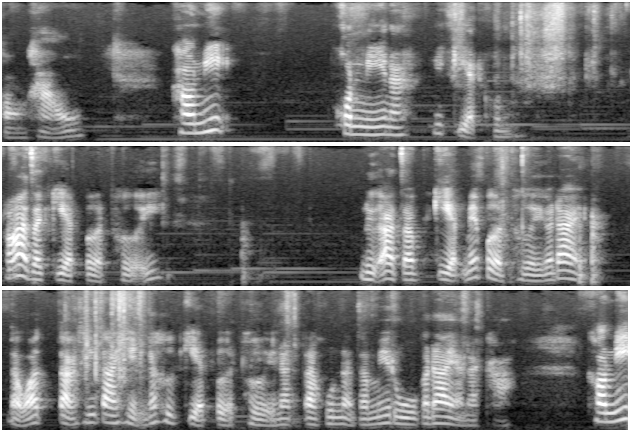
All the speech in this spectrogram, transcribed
ของเขาครานี้คนนี้นะที่เกลียดคุณเขาอาจจะเกลียดเปิดเผย หรืออาจจะเกลียดไม่เปิดเผยก็ได้ แต่ว่าจากที่ตาเห็นก็คือเกียดเปิดเผยนะแต่คุณอาจจะไม่รู้ก็ได้อะนะคะ คราวนี้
